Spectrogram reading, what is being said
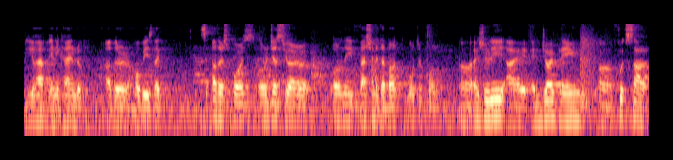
you have any kind of other hobbies, like other sports, or just you are only passionate about water polo? Uh, actually, I enjoy playing uh, futsal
